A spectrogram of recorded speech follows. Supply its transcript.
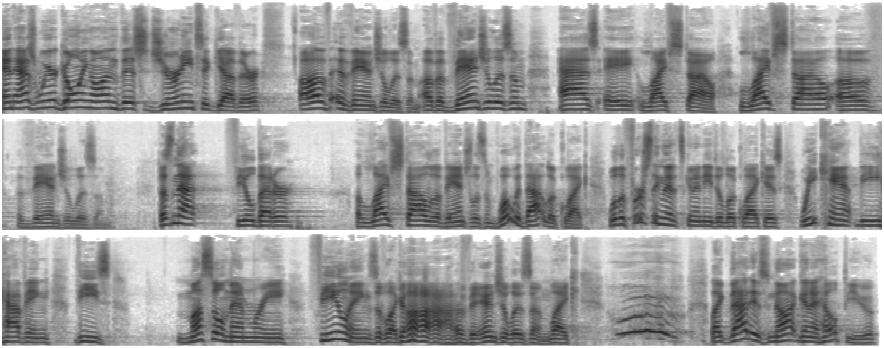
And as we're going on this journey together of evangelism, of evangelism as a lifestyle, lifestyle of evangelism. Doesn't that feel better? A lifestyle of evangelism. What would that look like? Well, the first thing that it's going to need to look like is we can't be having these muscle memory feelings of like, ah, evangelism. Like, whoo, like that is not going to help you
